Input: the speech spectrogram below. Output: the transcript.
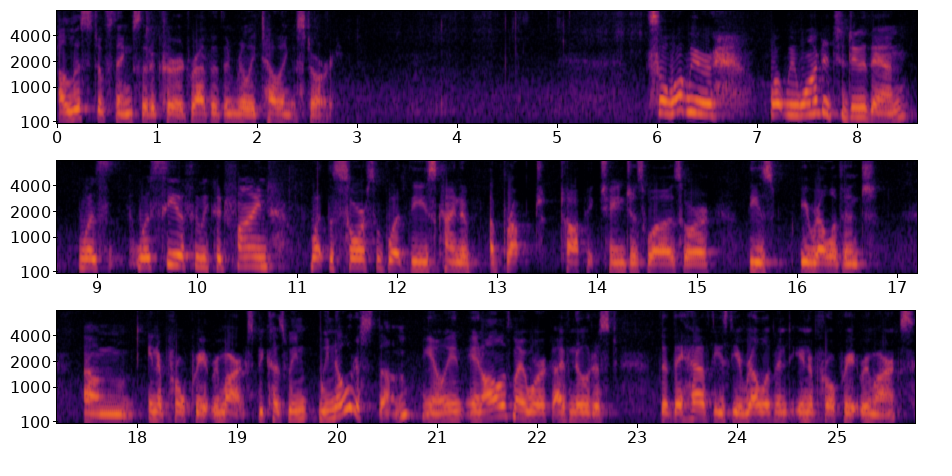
a list of things that occurred rather than really telling a story. So what we, were, what we wanted to do then was, was see if we could find what the source of what these kind of abrupt topic changes was or these irrelevant, um, inappropriate remarks because we, we noticed them. You know, in, in all of my work, I've noticed that they have these irrelevant, inappropriate remarks.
